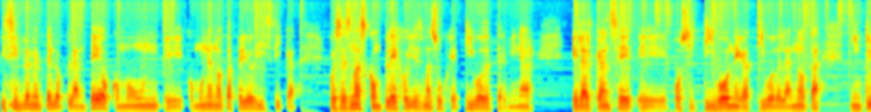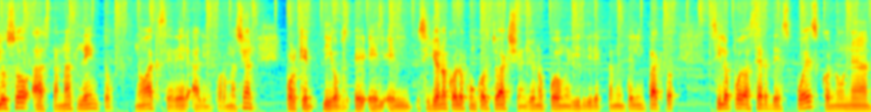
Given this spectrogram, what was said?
y simplemente lo planteo como, un, eh, como una nota periodística, pues es más complejo y es más subjetivo determinar el alcance eh, positivo o negativo de la nota, incluso hasta más lento, ¿no? Acceder a la información. Porque, digo, el, si yo no coloco un call to action, yo no puedo medir directamente el impacto, sí lo puedo hacer después con una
